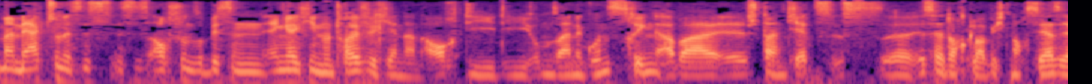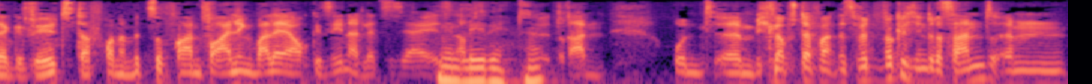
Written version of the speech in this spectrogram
man merkt schon, es ist, es ist auch schon so ein bisschen Engelchen und Teufelchen dann auch, die, die um seine Gunst ringen, aber äh, Stand jetzt ist, äh, ist er doch, glaube ich, noch sehr, sehr gewillt, da vorne mitzufahren. Vor allen Dingen, weil er ja auch gesehen hat letztes Jahr, er ist Levi, ja. äh, dran. Und ähm, ich glaube, Stefan, es wird wirklich interessant. Ähm,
